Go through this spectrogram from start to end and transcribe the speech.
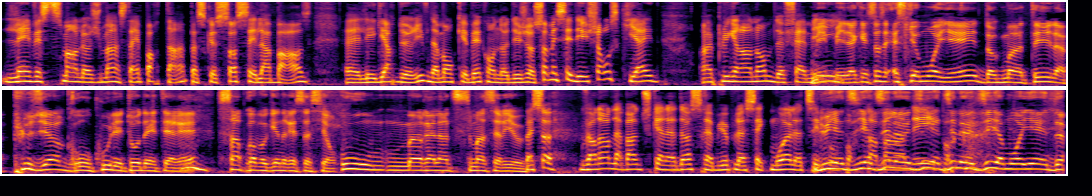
l'investissement en logement, c'est important parce que ça, c'est la base. Euh, les garderies, évidemment, au Québec, on a déjà ça, mais c'est des choses qui aident un plus grand nombre de familles. Mais, la question, c'est est-ce qu'il y a moyen d'augmenter à plusieurs gros coups les taux d'intérêt hmm. sans provoquer une récession ou un ralentissement sérieux? Ben ça, le gouverneur de la Banque du Canada serait mieux placé que moi. Là, Lui, pour, a, dit, a dit lundi, il a dit lundi, il y a moyen de,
